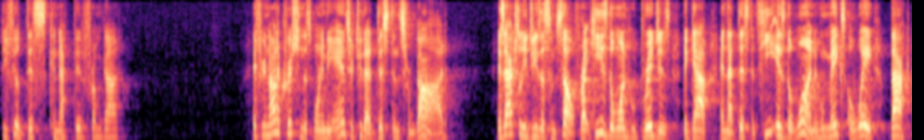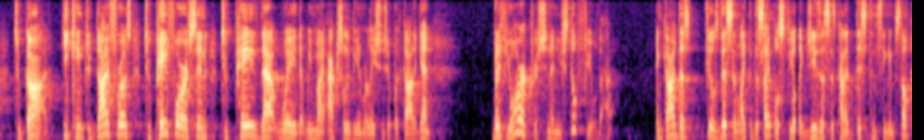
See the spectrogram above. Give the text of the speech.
Do you feel disconnected from God? If you're not a Christian this morning, the answer to that distance from God is actually Jesus himself, right? He's the one who bridges the gap and that distance. He is the one who makes a way back to God. He came to die for us, to pay for our sin, to pave that way that we might actually be in relationship with God again. But if you are a Christian and you still feel that, and God does feels distant, like the disciples feel like Jesus is kind of distancing himself,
